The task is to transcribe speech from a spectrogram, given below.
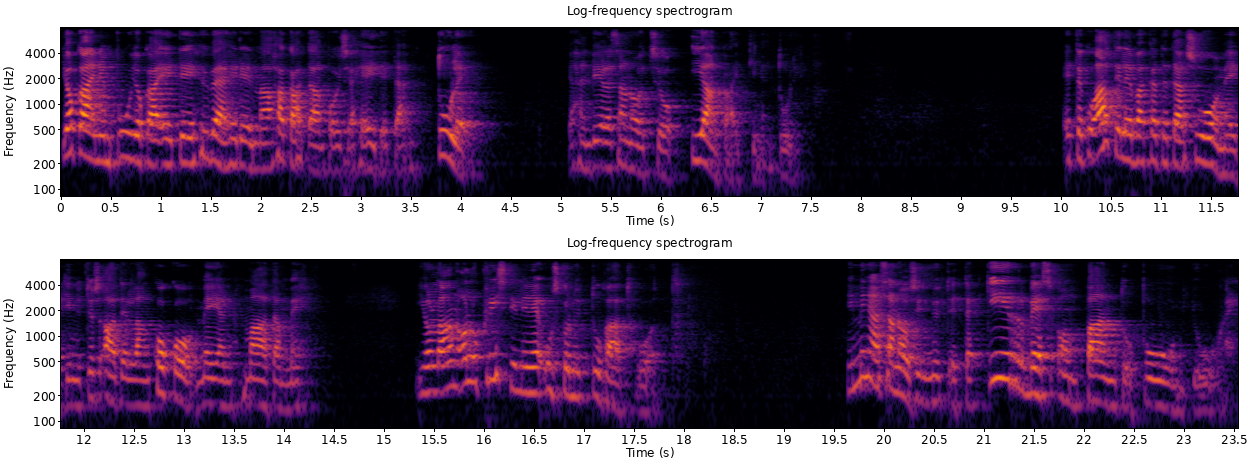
Jokainen puu, joka ei tee hyvää hedelmää, hakataan pois ja heitetään tulee. Ja hän vielä sanoi, että se on iankaikkinen tuli. Että kun ajattelee vaikka tätä Suomeekin, nyt jos ajatellaan koko meidän maatamme, jolla on ollut kristillinen usko nyt tuhat vuotta, niin minä sanoisin nyt, että kirves on pantu puun juurelle.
